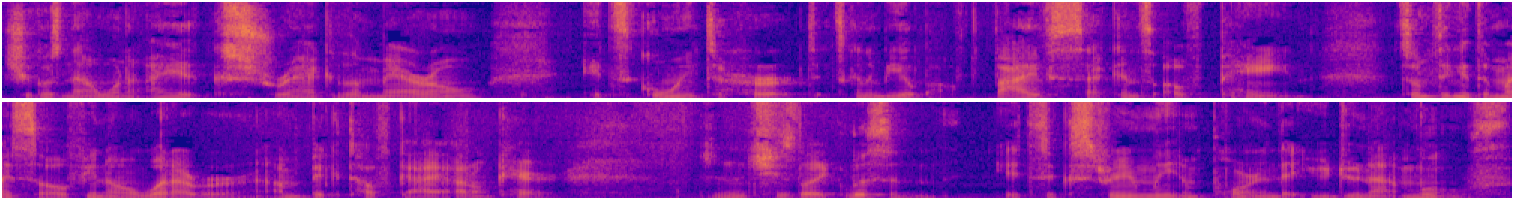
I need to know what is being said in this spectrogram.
She goes, now when I extract the marrow, it's going to hurt. It's gonna be about five seconds of pain. So I'm thinking to myself, you know, whatever. I'm a big tough guy. I don't care. And she's like, listen, it's extremely important that you do not move.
